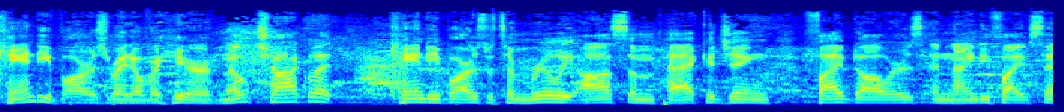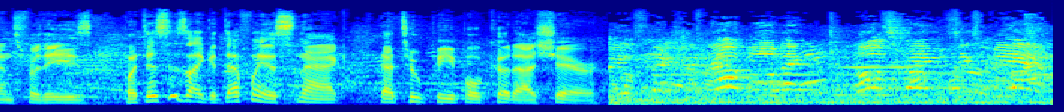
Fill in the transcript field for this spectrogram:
candy bars right over here. Milk chocolate candy bars with some really awesome packaging. $5.95 for these. But this is like a, definitely a snack that two people could uh, share. Last train 6 p.m.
